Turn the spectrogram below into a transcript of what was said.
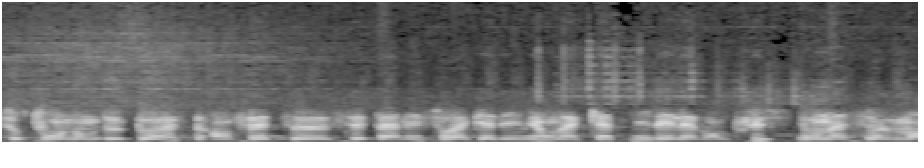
surtout en nombre de postes. En fait, euh, cette année sur l'académie, on a 4000 élèves en plus et on a seulement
